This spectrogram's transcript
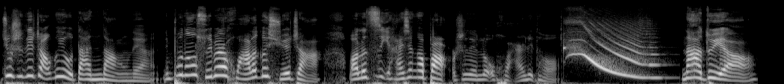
就是得找个有担当的，你不能随便划了个学渣，完了自己还像个宝似的搂怀里头。那对呀，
